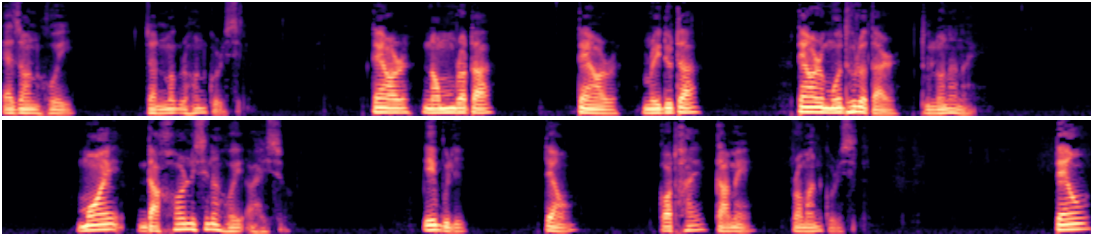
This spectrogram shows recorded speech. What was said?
এজন হৈ জন্মগ্ৰহণ কৰিছিল। তেওঁৰ নম্ৰতা তেওঁৰ মৃদুতা তেওঁৰ মধুৰতাৰ তুলনা নাই। মই দাসৰ নিচিনা হৈ আহিছো। এইবুলি তেওঁ কথাই কামে প্ৰমাণ কৰিছিল। তেওঁ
